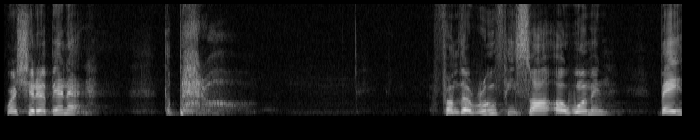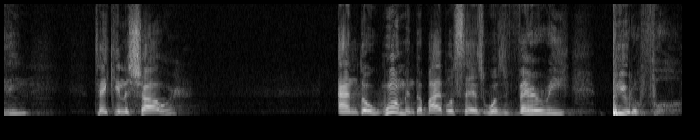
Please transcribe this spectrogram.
Where should have been at? The battle. From the roof, he saw a woman bathing, taking a shower. And the woman, the Bible says, was very beautiful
